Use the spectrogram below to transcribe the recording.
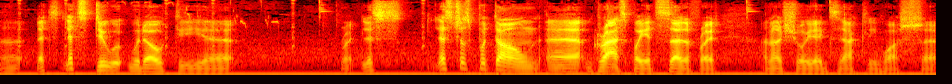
Uh, let's let's do it without the uh, right. Let's let's just put down uh, grass by itself, right? And I'll show you exactly what uh,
